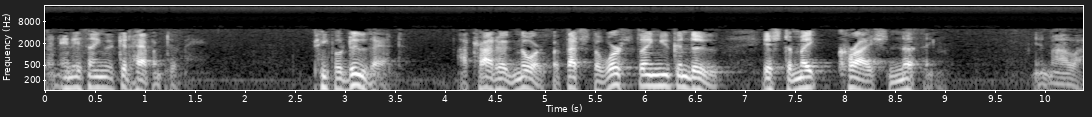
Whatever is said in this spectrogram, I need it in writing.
than anything that could happen to me. People do that. I try to ignore it, but that's the worst thing you can do is to make Christ nothing in my life.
